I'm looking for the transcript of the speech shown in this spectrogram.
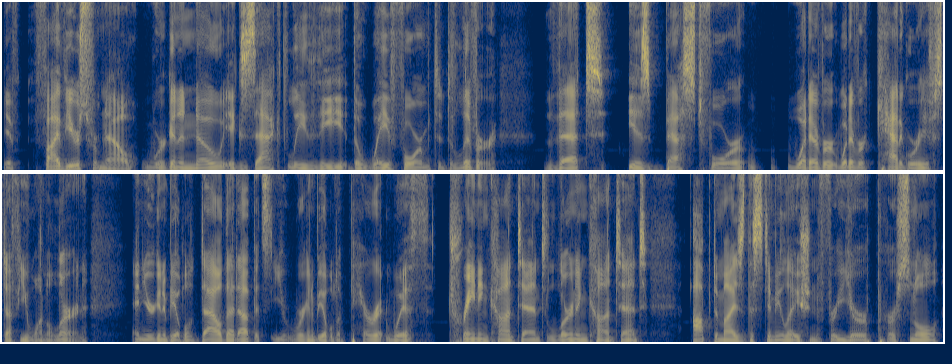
If five years from now we're going to know exactly the the waveform to deliver that is best for whatever whatever category of stuff you want to learn. And you're going to be able to dial that up. It's we're going to be able to pair it with training content learning content optimize the stimulation for your personal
